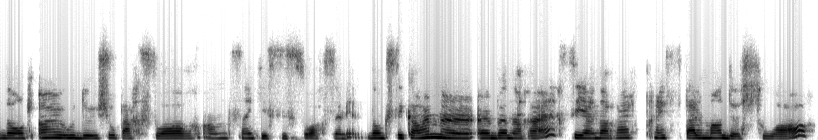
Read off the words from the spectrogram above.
Donc, un ou deux shows par soir, entre cinq et six soirs semaine. Donc, c'est quand même un, bon horaire. C'est un horaire principalement de soir.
